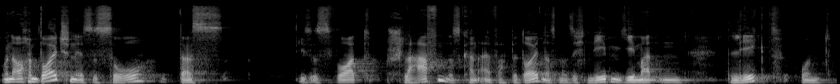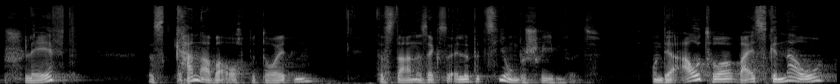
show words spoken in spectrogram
Und auch im Deutschen ist es so, dass dieses Wort schlafen, das kann einfach bedeuten, dass man sich neben jemanden legt und schläft. Es kann aber auch bedeuten, dass da eine sexuelle Beziehung beschrieben wird. Und der Autor weiß genau,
